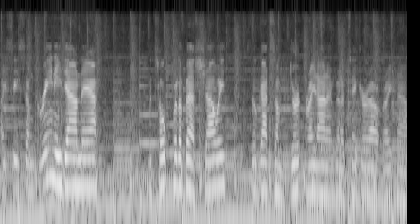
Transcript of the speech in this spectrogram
I see some greeny down there. Let's hope for the best shall we? Still got some dirt right on it. I'm gonna take her out right now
